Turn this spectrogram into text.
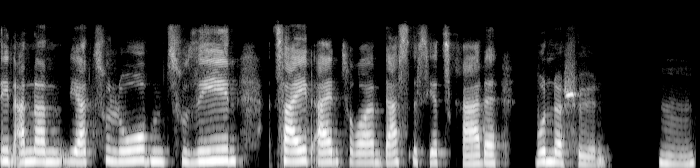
den anderen ja zu loben, zu sehen, Zeit einzuräumen. Das ist jetzt gerade wunderschön. Hm.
